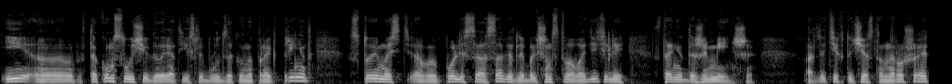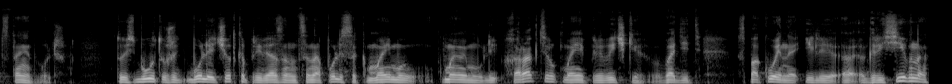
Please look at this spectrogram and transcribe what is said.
И э, в таком случае, говорят, если будет законопроект принят, стоимость э, полиса ОСАГО для большинства водителей станет даже меньше, а для тех, кто часто нарушает, станет больше. То есть будет уже более четко привязана цена полиса к моему, к моему характеру, к моей привычке водить спокойно или агрессивно,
